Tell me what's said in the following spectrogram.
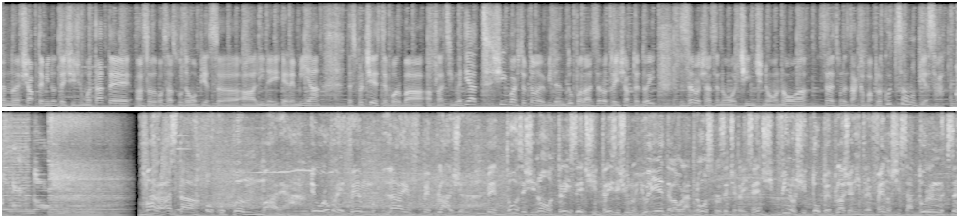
În șapte minute și jumătate asta- o să ascultăm o piesă a Alinei Eremia. Despre ce este vorba aflați imediat și vă așteptăm evident după la 0372 069599 să ne spuneți dacă v-a plăcut sau nu piesa. Vara asta ocupăm marea. Europa FM live pe plajă. Pe 29, 30 și 31 iulie de la ora 19.30 vino și tu pe plaja dintre Venus și Saturn să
